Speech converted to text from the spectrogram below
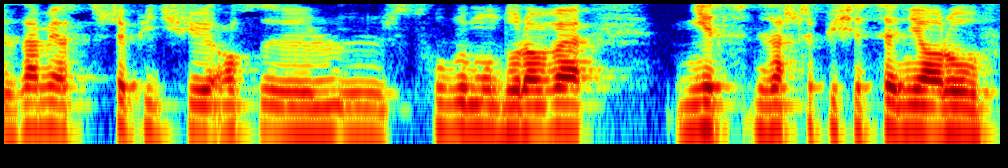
zamiast szczepić służby mundurowe, nie zaszczepi się seniorów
